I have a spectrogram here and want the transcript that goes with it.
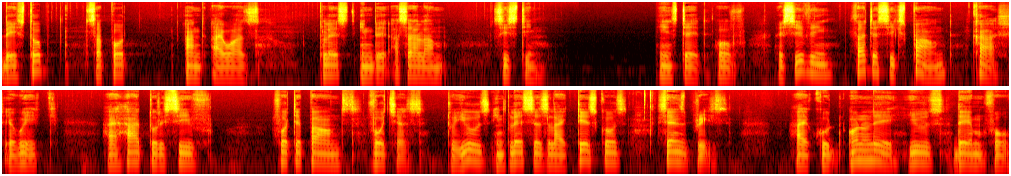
They stopped support and I was placed in the asylum system. Instead of receiving 36 pounds cash a week, I had to receive 40 pounds vouchers to use in places like Tesco's, Sainsbury's. I could only use them for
